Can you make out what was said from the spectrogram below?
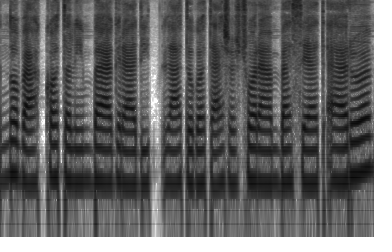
Novák Katalin belgrádi látogatása során beszélt erről.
